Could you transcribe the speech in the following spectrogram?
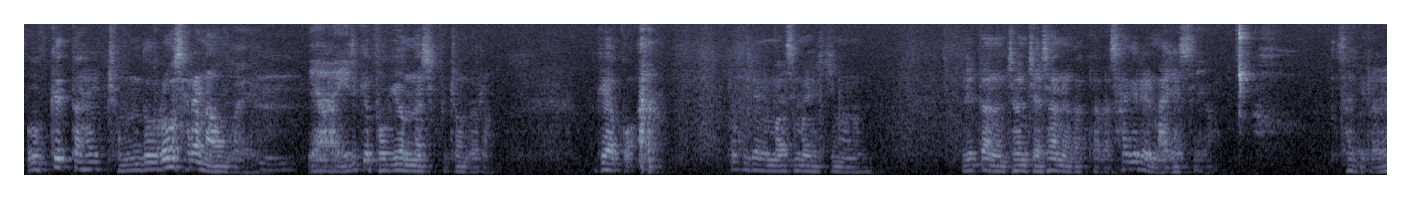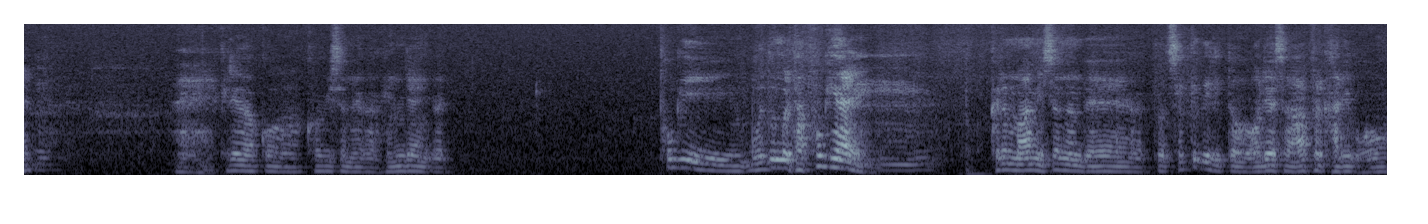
없겠다 할 정도로 살아 나온 거예요. 음, 야, 이렇게 복이 없나 싶을 정도로. 그래갖고, 조금 전에 말씀하셨지만, 일단은 전 재산을 갖다가 사기를 맞았어요. 사기를. 에 그래갖고, 거기서 내가 굉장히 그, 포기, 모든 걸 다 포기할 음, 그런 마음이 있었는데 또 새끼들이 또 어려서 앞을 가리고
